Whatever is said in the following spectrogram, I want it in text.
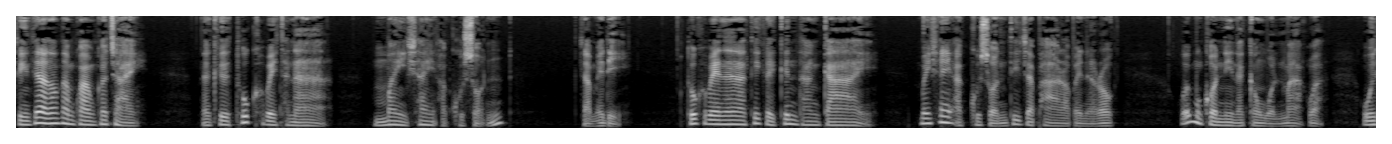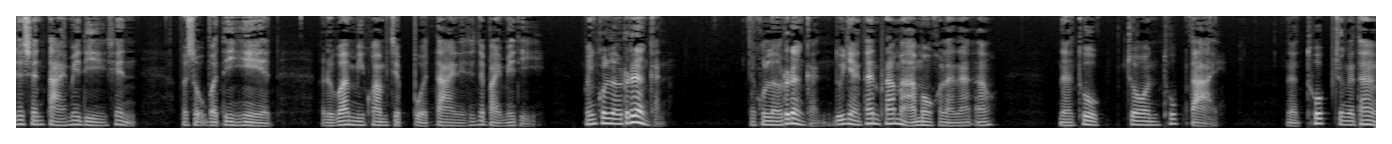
สิ่งที่เราต้องทำความเข้าใจนะคือทุกขเวทนาไม่ใช่อกุศลจะไม่ดี ทุกขเวทนาที่เกิดขึ้นทางกาย ไม่ใช่อกุศลที่จะพาเราไปนรกโอ้ยบางคนนี่นะกังวลมากว่าโอ้ยถ้าฉันตายไม่ดี เช่น ประสบอุบัติเหตุ หรือว่ามีความเจ็บปวดตายเนี่ยฉันจะไปไม่ดี มันคนละเรื่องกัน แต่คนละเรื่องกัน ดูอย่างท่านพระมหาโมคลานะ เอา้านะถูกโจรทุบตายนะทุบจนกระทั่ง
